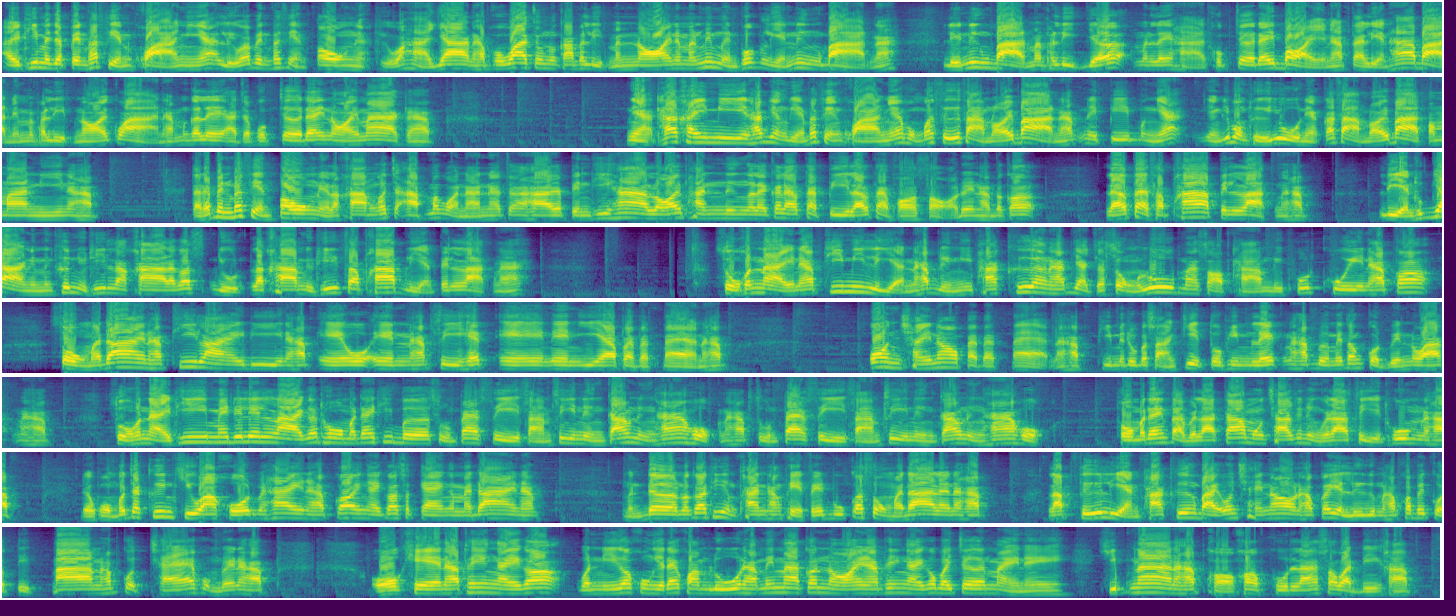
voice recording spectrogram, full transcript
ไอ้ที่มันจะเป็นพระเศียรขวาอย่างเงี้ยหรือว่าเป็นพระเศียรตรงเนี่ยถือว่าหายากนะครับเพราะว่าจำนวนการผลิตมันน้อยนะมันไม่เหมือนพวกเหรียญหนึ่งบาทนะเหรียญหนึ่งบาทมันผลิตเยอะมันเลยหาพบเจอได้บ่อยนะครับ แต่เหรียญห้าบาทเนี่ยมันผลิตน้อยกว่านะครับมันก็เลยอาจจะพบเจอได้น้อยมากนะครับเนี่ยถ้าใครมีครับอย่างเหรียญพระเศียรขวางเงี้ยผมก็ซื้อสามร้อยบาทนะครับในปีอย่างเงี้ยอย่างที่ผมถืออยู่เนี่ยก็สามร้อยบาทประมาณนี้นะครับแต่ถ้าเป็นพระเศียรตรงเนี่ยราคามันก็จะอัพมากกว่านั้นนะราคาจะเป็นที่ห้าร้อยพันหนึ่งอะไรก็แล้วแต่ปีแล้วแต่พศด้วยนะครับ แล้วก็ แล้วแต่สภาพเป็นหลักนะครับ เหรียญทุกอย่างเนี่ยมันขึ้นอยู่ที่ราคาแล้วก็อยู่ราคาอยู่ที่สภาพเหรียญเป็นหลักนะส่วนคนไหนนะครับที่มีเหรียญนะครับ หรือมีพักเครื่องนะครับ อยากจะส่งรูปมาสอบถามหรือพูดคุยนะครับ ก็ส่งมาได้นะครับที่ Line ID นะครับ AON นะครับ C H A N N E L 888นะครับอ้น Channel 888นะครับพิมพ์เป็นภาษาอังกฤษตัวพิมพ์เล็กนะครับ โดยไม่ต้องกดเว้นวรรคนะครับ ส่วนคนไหนที่ไม่ได้เล่นไลน์ก็โทรมาได้ที่เบอร์ 0843419156 นะครับ 0843419156 โทรมาได้ตั้งแต่เวลา9โมงเช้าจนถึงเวลา4ทุ่มนะครับ เดี๋ยวผมก็จะขึ้น QR code ไว้ให้นะครับ ก็ยังไงก็สแกนกันมาได้นะครับ เหมือนเดิมแล้วก็ที่สำคัญทางเพจ Facebook ก็ส่งมาได้แล้วนะครับ รับซื้อเหรียญพระเครื่องไบโอนชแนลนะครับ ก็อย่าลืมนะครับเข้าไปกดติดตามนะครับ กดแชร์ผมด้วยนะครับ โอเคนะครับ ถ้ายังไงก็วันนี้ก็คงจะได้ความรู้นะครับ ไม่มากก็น้อยนะครับ ถ้ายังไงก็ไว้เจอกันใหม่ในคลิปหน้านะครับ ขอขอบคุณและสวัสดีครับ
